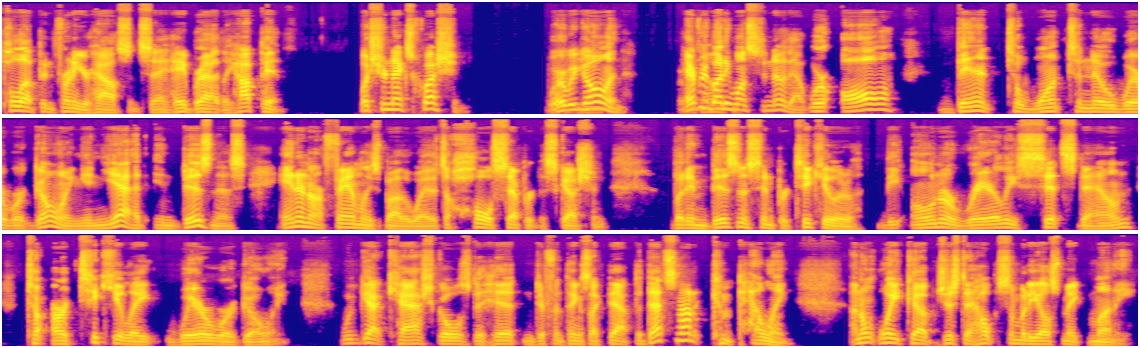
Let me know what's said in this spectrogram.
pull up in front of your house and say, hey, Bradley, hop in, what's your next question? Where are we mm-hmm. going? Everybody wants to know that. We're all bent to want to know where we're going. And yet, in business and in our families, by the way, that's a whole separate discussion. But in business in particular, the owner rarely sits down to articulate where we're going. We've got cash goals to hit and different things like that, but that's not compelling. I don't wake up just to help somebody else make money.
